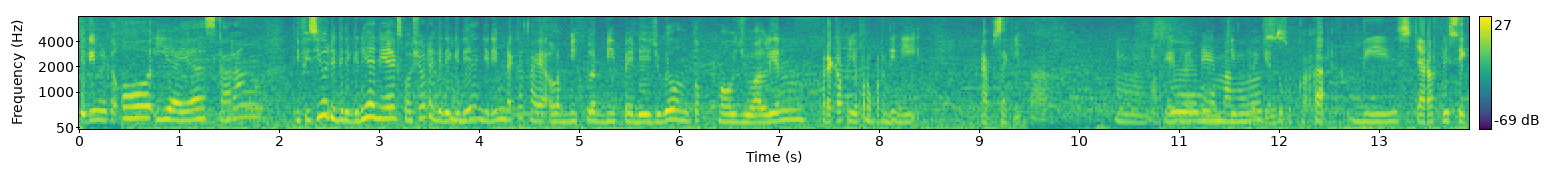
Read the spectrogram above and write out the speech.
jadi mereka oh iya ya sekarang TVC udah gede-gedean ya exposure udah gede-gedean hmm. jadi mereka kayak lebih lebih pede juga untuk mau jualin mereka punya properti hmm. di appsnya kita hmm, oke okay, berarti emang lo suka suka di secara fisik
